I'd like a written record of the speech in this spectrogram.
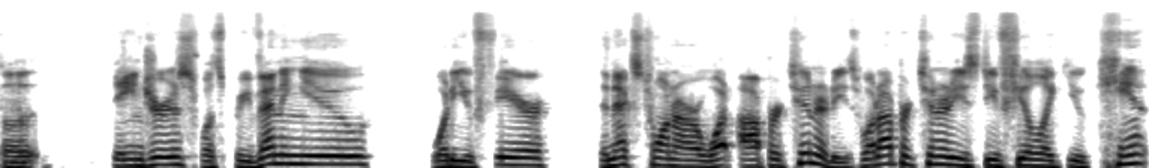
So, mm-hmm. dangers, what's preventing you? What do you fear? The next one are what opportunities? What opportunities do you feel like you can't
